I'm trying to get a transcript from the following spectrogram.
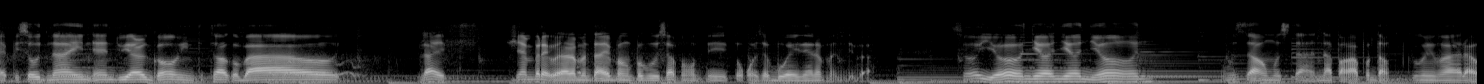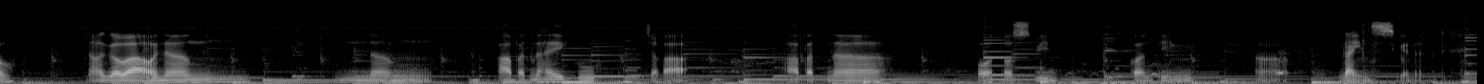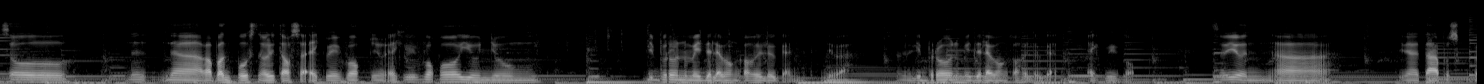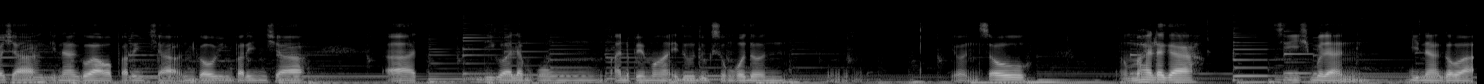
episode 9 and we are going to talk about life. Siyempre, wala naman tayo bang pag-usapan kundi tungkol sa buhay na naman, di ba? So, yun, yun, yun, yun. Kumusta, kumusta? Napaka-productive ko ngayong araw. Nakagawa ako ng ng apat na haiku tsaka apat na photos with konting uh, lines ganun. So na, nakakapag-post na ulit ako sa Equivoc. Yung Equivoc ko, yun yung libro na may dalawang kahulugan, di ba? Libro na may dalawang kahulugan, Equivoc. So yun, uh, tinatapos ko pa siya, ginagawa ko pa rin siya, ongoing pa rin siya. At hindi ko alam kung ano pa yung mga idudugsong ko doon yun. So, ang mahalaga, sinisimulan, ginagawa,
